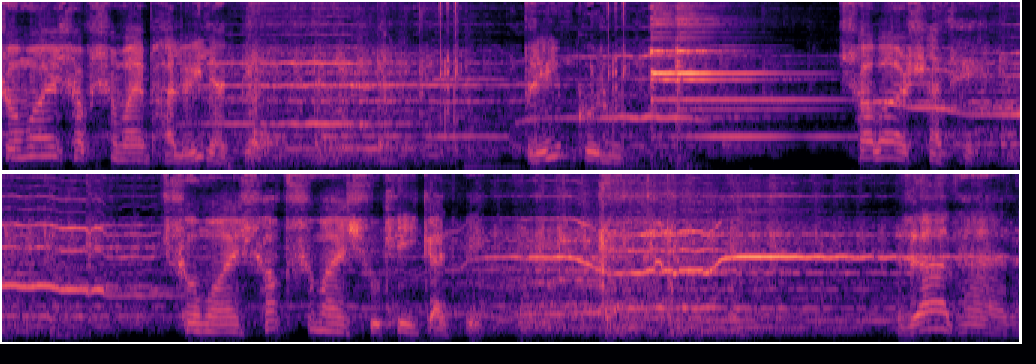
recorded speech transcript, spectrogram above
সময় সব সময় ভালোই লাগবে। প্রেম করুন। সবার সাথে। সময় সব সময় সুখেই কাটবে। রাধা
